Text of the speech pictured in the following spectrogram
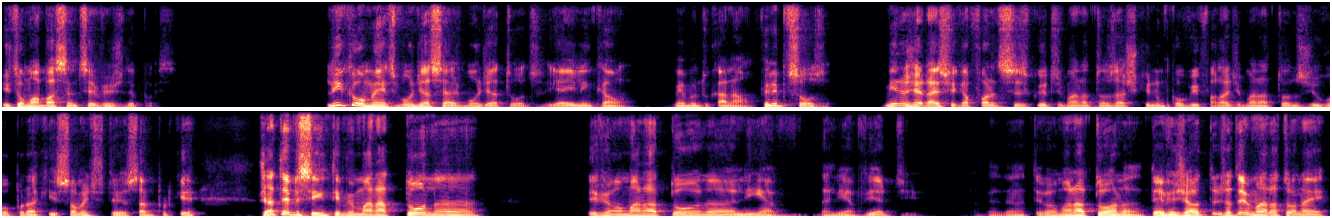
e tomar bastante cerveja depois. Lincoln Mendes, bom dia, Sérgio. Bom dia a todos. E aí, Lincão, membro do canal. Felipe Souza, Minas Gerais fica fora desse circuito de maratonas. Acho que nunca ouvi falar de maratonas de rua por aqui, somente três. Sabe por quê? Já teve sim, teve maratona, teve uma maratona linha, da linha verde, na verdade, teve uma maratona, teve já, já teve maratona aí.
